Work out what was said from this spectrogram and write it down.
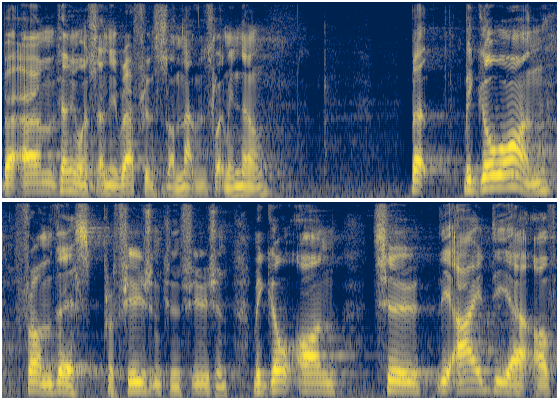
But um, if anyone wants any references on that, just let me know. But we go on from this profusion, confusion, we go on to the idea of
